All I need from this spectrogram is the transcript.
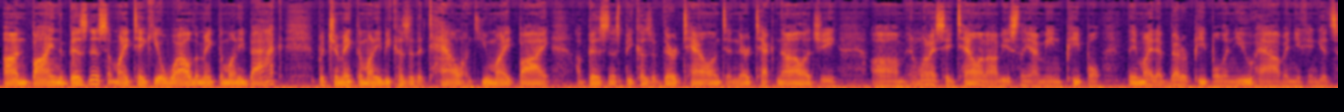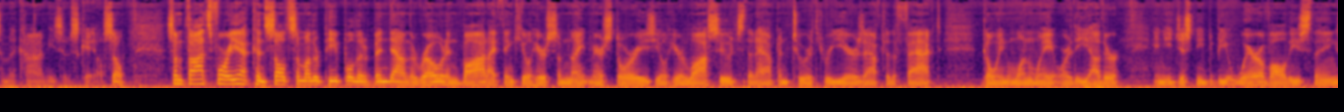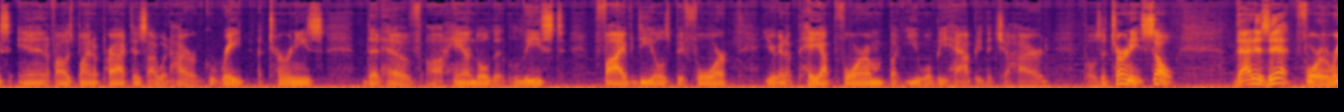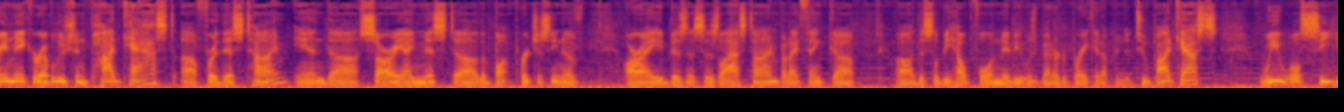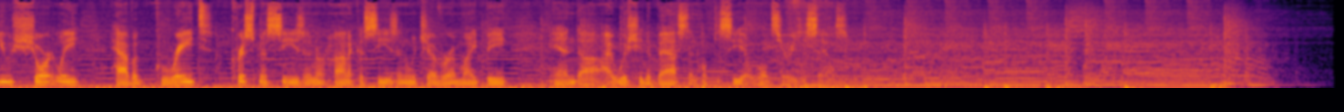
on buying the business. It might take you a while to make the money back, but you make the money because of the talent. You might buy a business because of their talent and their technology. Um, and when I say talent, obviously I mean people. They might have better people than you have, and you can get some economies of scale. So, some thoughts for you. Consult some other people that have been down the road and bought. I think you'll hear some nightmare stories. You'll hear lawsuits that happen two or three years after the fact going one way or the other. And you just need to be aware of all these things. And if I was buying a practice, I would hire great attorneys that have uh, handled at least five deals before. You're going to pay up for them, but you will be happy that you hired those attorneys. So, that is it for the Rainmaker Evolution podcast uh, for this time. And uh, sorry I missed uh, the purchasing of RIA businesses last time, but I think uh, uh, this will be helpful, and maybe it was better to break it up into two podcasts. We will see you shortly. Have a great Christmas season or Hanukkah season, whichever it might be. And uh, I wish you the best and hope to see you at World Series of Sales.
